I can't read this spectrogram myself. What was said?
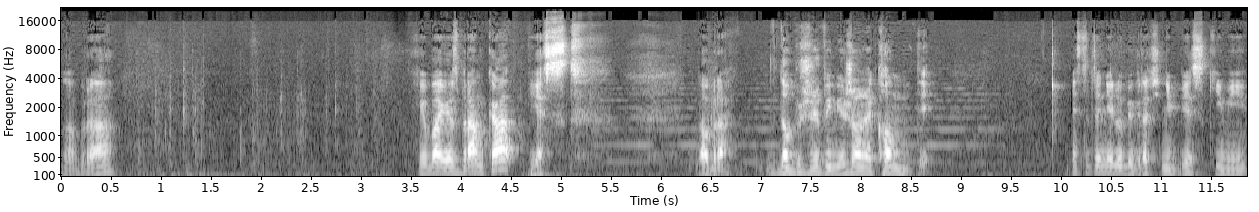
Dobra. Chyba jest bramka? Jest. Dobra. Dobrze wymierzone kąty. Niestety nie lubię grać niebieskimi.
